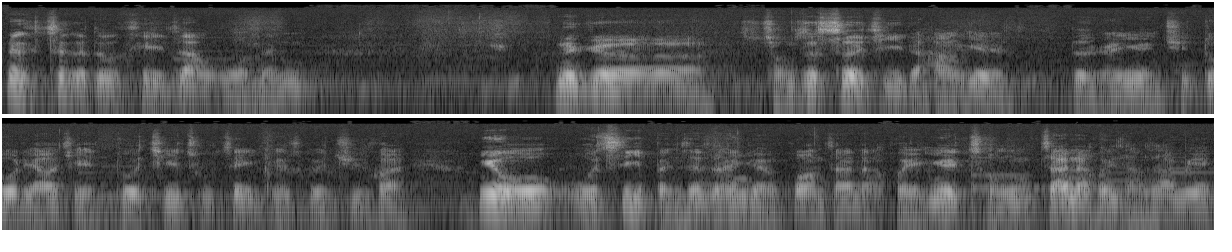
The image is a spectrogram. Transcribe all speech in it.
那个这个都可以让我们那个从事设计的行业的人员去多了解、多接触这个这个区块。因为我我自己本身是很喜欢逛展览会，因为从展览会场上面，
